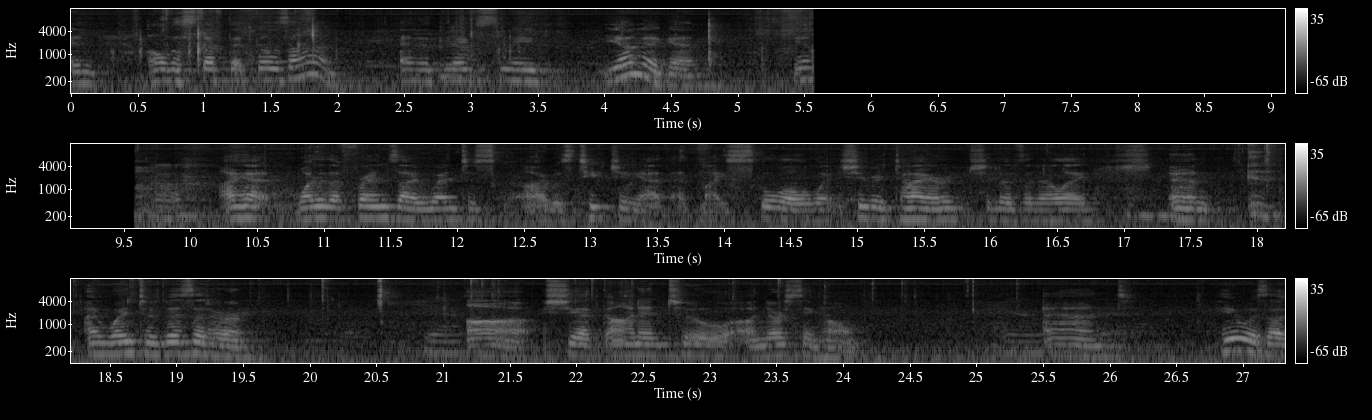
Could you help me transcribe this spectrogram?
in all the stuff that goes on, and it makes me young again, you know. Uh, I had, one of the friends I went to, I was teaching at, at my school, when, she retired, she lives in LA, and I went to visit her. Yeah. Uh, she had gone into a nursing home, Yeah. and here was a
